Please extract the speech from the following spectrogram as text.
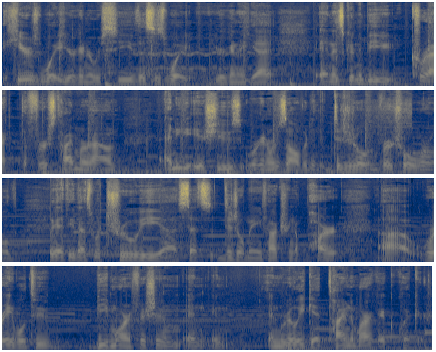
here's what you're going to receive, this is what you're going to get, and it's going to be correct the first time around. Any issues, we're going to resolve it in the digital and virtual world. I think that's what truly uh, sets digital manufacturing apart. Uh, we're able to be more efficient and, and and really get time to market quicker.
